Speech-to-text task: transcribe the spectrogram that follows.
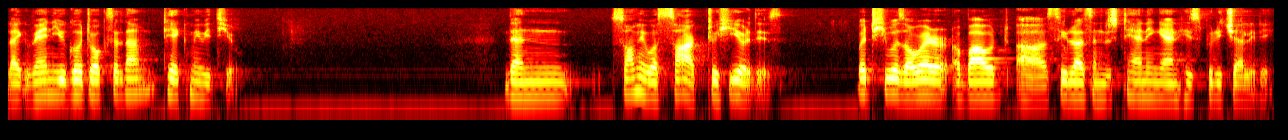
Like when you go to Akshardham, take me with you. Then Swami was shocked to hear this, but he was aware about uh, understanding and his spirituality.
